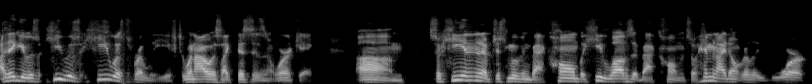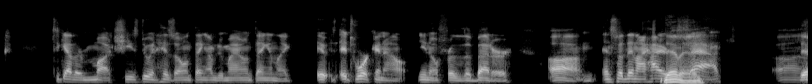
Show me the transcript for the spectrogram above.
I think it was he was he was relieved when I was like this isn't working. Um, so he ended up just moving back home, but he loves it back home. And so him and I don't really work together much. He's doing his own thing, I'm doing my own thing, and like it, it's working out, you know, for the better. Um, and so then I hired yeah, Zach. Um, yeah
